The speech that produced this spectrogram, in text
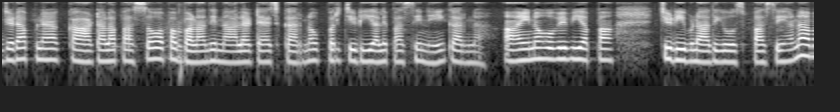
ਜਿਹੜਾ ਆਪਣਾ ਕਾਟ ਵਾਲਾ ਪਾਸਾ, ਉਹ ਆਪਾਂ ਬਲਾਂ ਦੇ ਨਾਲ ਅਟੈਚ ਕਰਨਾ, ਉੱਪਰ ਚਿੜੀ ਵਾਲੇ ਪਾਸੇ ਨਹੀਂ ਕਰਨਾ। ਆਏ ਨਾ ਹੋਵੇ ਵੀ ਆਪਾਂ ਚਿੜੀ ਬਣਾ ਦਈਏ ਉਸ ਪਾਸੇ, ਹਨਾ?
